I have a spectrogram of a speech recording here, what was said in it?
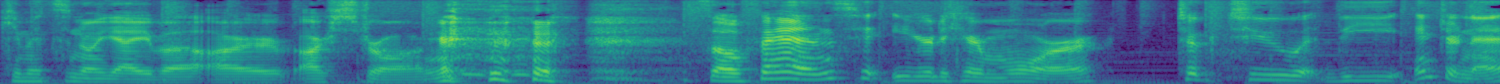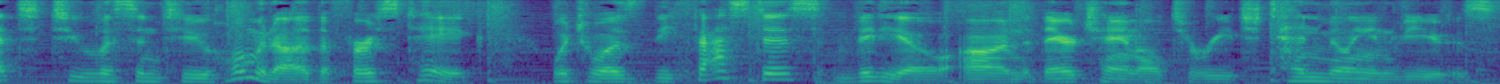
Kimetsu no Yaiba are, are strong. so fans, eager to hear more, took to the internet to listen to Homura, the first take, which was the fastest video on their channel to reach 10 million views.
